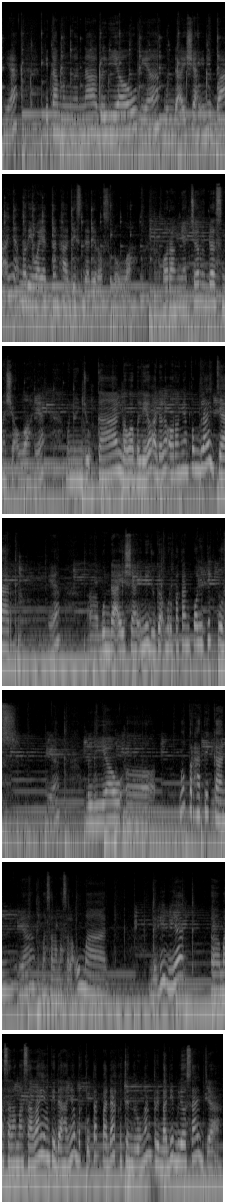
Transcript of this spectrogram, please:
Ya, kita mengenal beliau ya, Bunda Aisyah ini banyak meriwayatkan hadis dari Rasulullah. Orangnya cerdas, masya Allah ya, menunjukkan bahwa beliau adalah orang yang pembelajar. Ya, eh, Bunda Aisyah ini juga merupakan politikus. Ya, beliau uh, memperhatikan ya masalah-masalah umat. Jadi dia Eh, masalah-masalah yang tidak hanya berkutat pada kecenderungan pribadi beliau saja.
